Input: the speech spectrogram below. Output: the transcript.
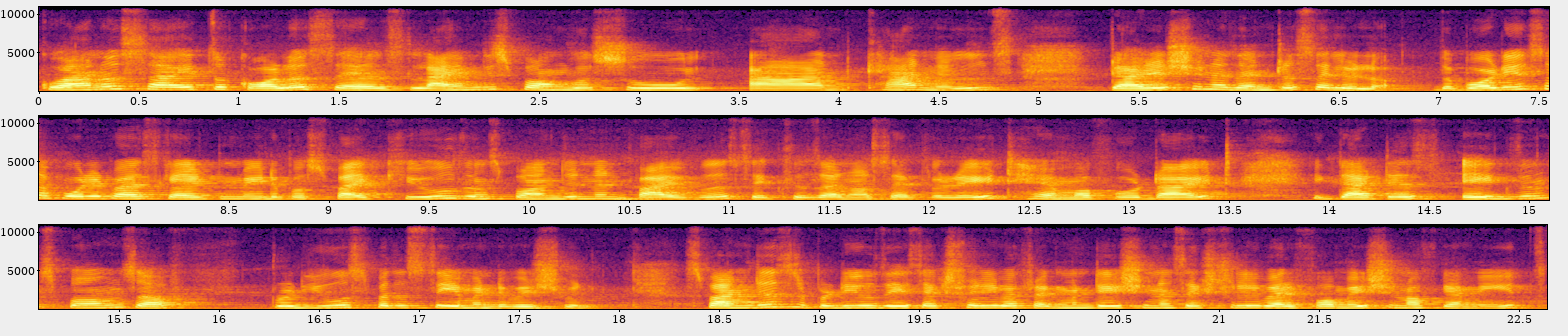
Choanocytes or collar cells line the spongocoel and canals. Digestion is intracellular. The body is supported by a skeleton made up of spicules and spongin and fibers. Sexes are not separate. Hermaphrodite, that is, eggs and sperms are produced by the same individual. Sponges reproduce asexually by fragmentation and sexually by formation of gametes.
